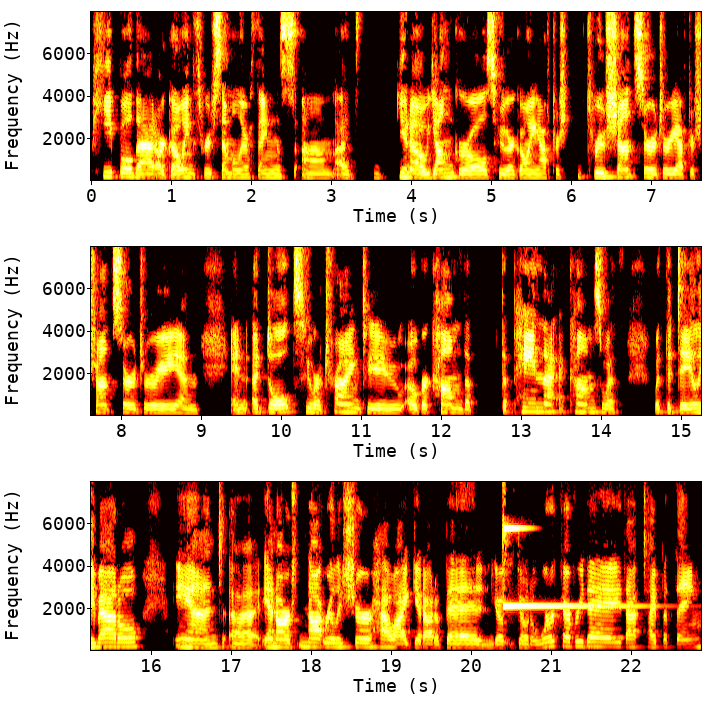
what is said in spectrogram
people that are going through similar things. Um, I, you know, young girls who are going after through shunt surgery after shunt surgery, and and adults who are trying to overcome the the pain that comes with with the daily battle, and uh, and are not really sure how I get out of bed and go go to work every day, that type of thing.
